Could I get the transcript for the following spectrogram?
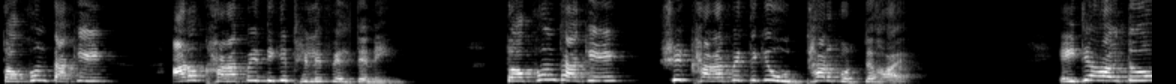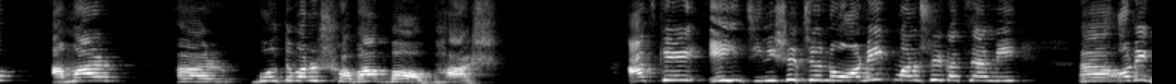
তখন তাকে আরও খারাপের দিকে ঠেলে ফেলতে নেই। তখন তাকে সে খারাপের থেকে উদ্ধার করতে হয়। এইটা হয়তো আমার, আর বলতে পারো স্বভাব বা অভ্যাস। আজকে এই জিনিসের জন্য অনেক মানুষের কাছে আমি অনেক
